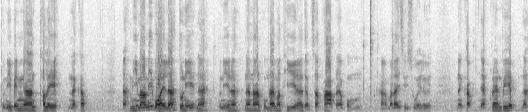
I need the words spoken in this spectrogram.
ตัวนี้เป็นงานทะเลนะครับนะมีมาไม่บ่อยนะตัวนี้นะตัวนี้นะนานๆผมได้มาทีนะแต่สภาพนะครับผมหามาได้สวยๆเลยนะครับนะแกรนเวฟนะ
